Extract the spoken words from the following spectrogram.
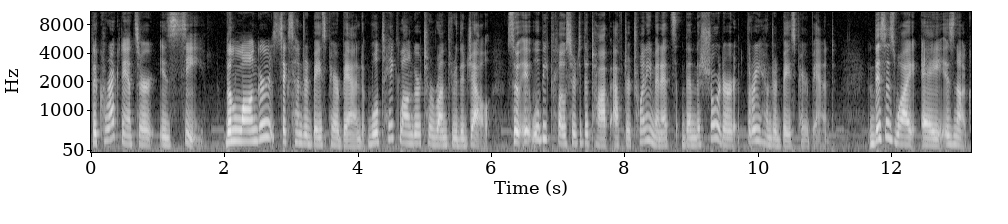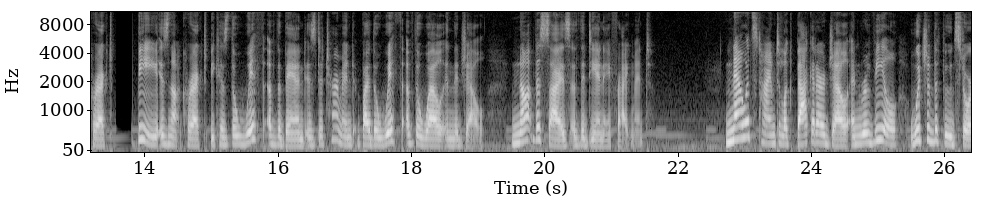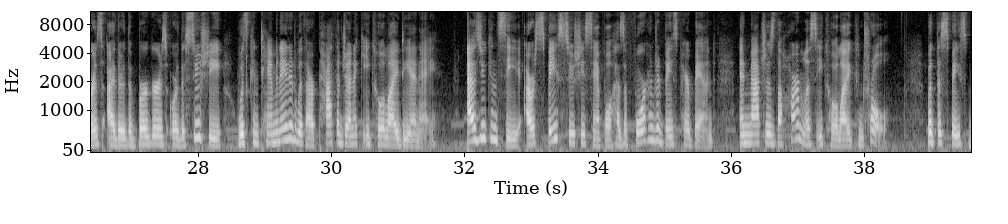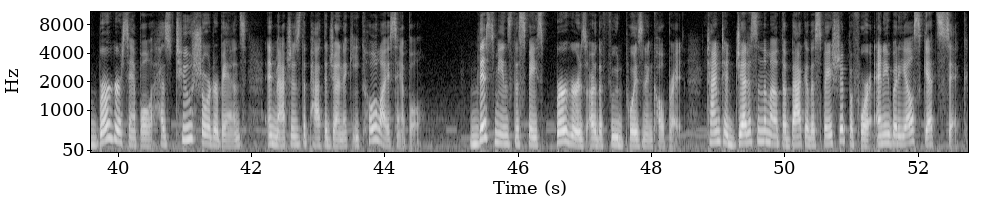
The correct answer is C. The longer 600 base pair band will take longer to run through the gel, so it will be closer to the top after 20 minutes than the shorter 300 base pair band. This is why A is not correct. B is not correct because the width of the band is determined by the width of the well in the gel, not the size of the DNA fragment. Now it's time to look back at our gel and reveal which of the food stores, either the burgers or the sushi, was contaminated with our pathogenic E. coli DNA. As you can see, our space sushi sample has a 400 base pair band and matches the harmless E. coli control but the space burger sample has two shorter bands and matches the pathogenic E. coli sample. This means the space burgers are the food poisoning culprit. Time to jettison them out the back of the spaceship before anybody else gets sick.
